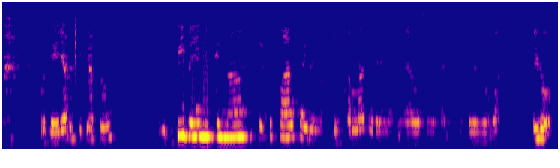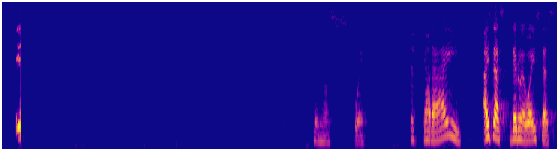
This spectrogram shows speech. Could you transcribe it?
porque ella recicla todo. Sí, ven, ¿y qué más? ¿Qué hace falta? Y demás. Yo jamás me hubiera imaginado hace unos años eso de mi mamá. Pero se nos fue. Caray. Ahí estás, de nuevo, ahí estás.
